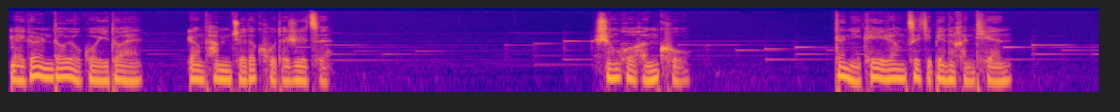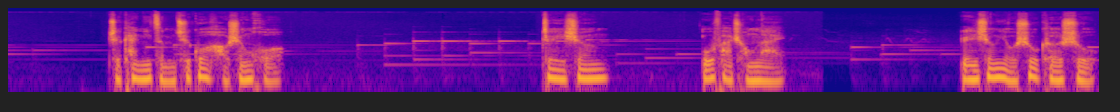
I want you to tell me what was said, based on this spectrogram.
每个人都有过一段，让他们觉得苦的日子。生活很苦。但你可以让自己变得很甜，只看你怎么去过好生活。这一生无法重来，人生有数可数，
